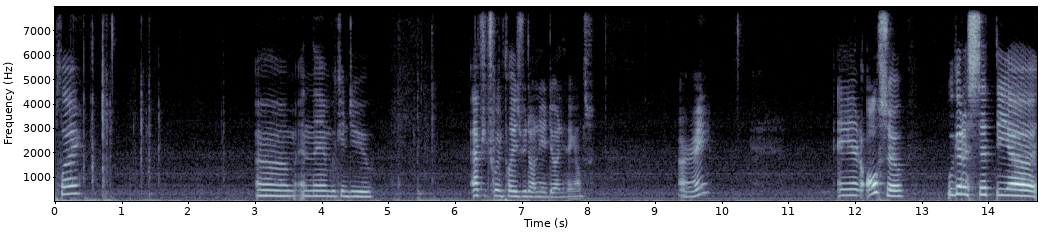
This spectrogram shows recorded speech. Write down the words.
play. Um, and then we can do after tween plays we don't need to do anything else Alright. And also, we gotta set the uh,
